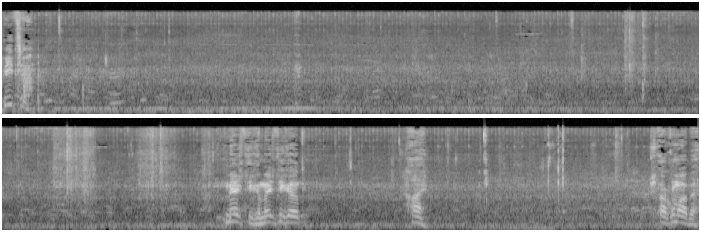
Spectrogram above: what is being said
Pizza. Mestică, mestică. Hai. Și acum abia.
